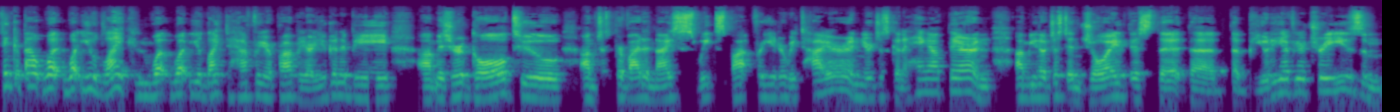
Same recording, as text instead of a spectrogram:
think about what what you like and what what you'd like to have for your property. Are you going to be? Um, is your goal to um, just provide a nice sweet spot for you to retire, and you're just going to hang out there and um, you know just enjoy this the the the beauty of your trees? And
